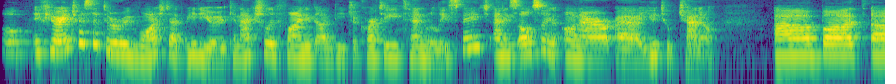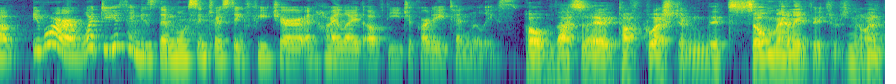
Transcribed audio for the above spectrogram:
Well, if you're interested to rewatch that video, you can actually find it on the Jakarta EE10 release page, and it's also on our uh, YouTube channel. Uh, but uh, Ivar, what do you think is the most interesting feature and highlight of the Jakarta EE10 release? Oh, that's a tough question. It's so many features, you know. And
